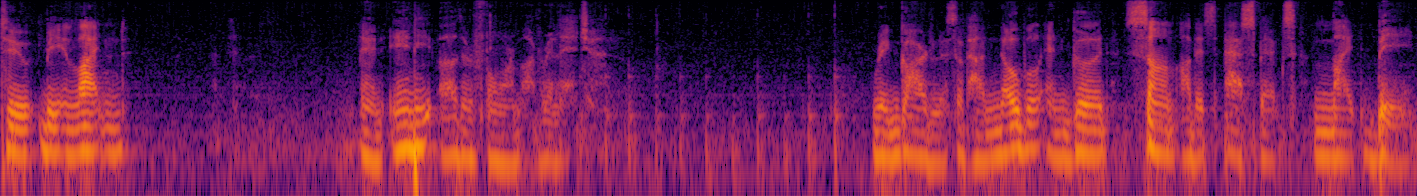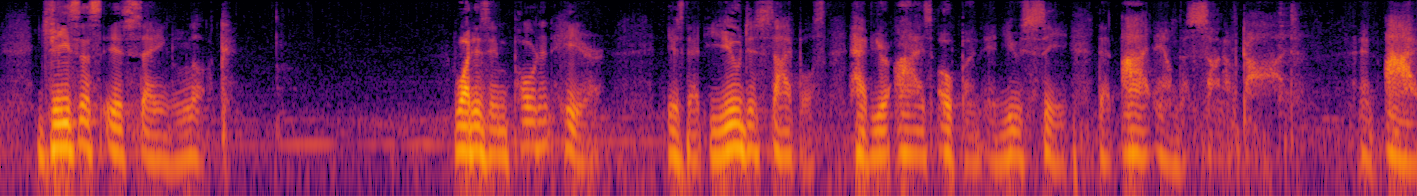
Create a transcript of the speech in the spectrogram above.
to be enlightened and any other form of religion regardless of how noble and good some of its aspects might be. Jesus is saying, Look, what is important here is that you disciples have your eyes open and you see that I am the Son of God and I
